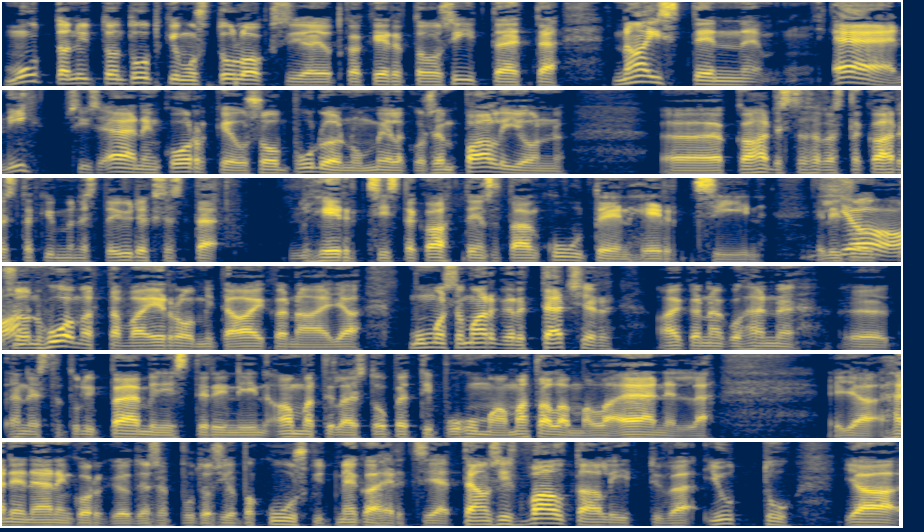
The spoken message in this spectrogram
mutta nyt on tutkimustuloksia, jotka kertoo siitä, että naisten ääni, siis äänen korkeus on pudonnut melkoisen paljon 229 hertsistä 206 hertsiin. Eli se on, se on huomattava ero, mitä aikanaan. Ja muun muassa Margaret Thatcher aikanaan, kun hän, hänestä tuli pääministeri, niin ammattilaiset opetti puhumaan matalammalla äänellä. Ja hänen äänenkorkeutensa putosi jopa 60 MHz. Tämä on siis valtaan liittyvä juttu. Ja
